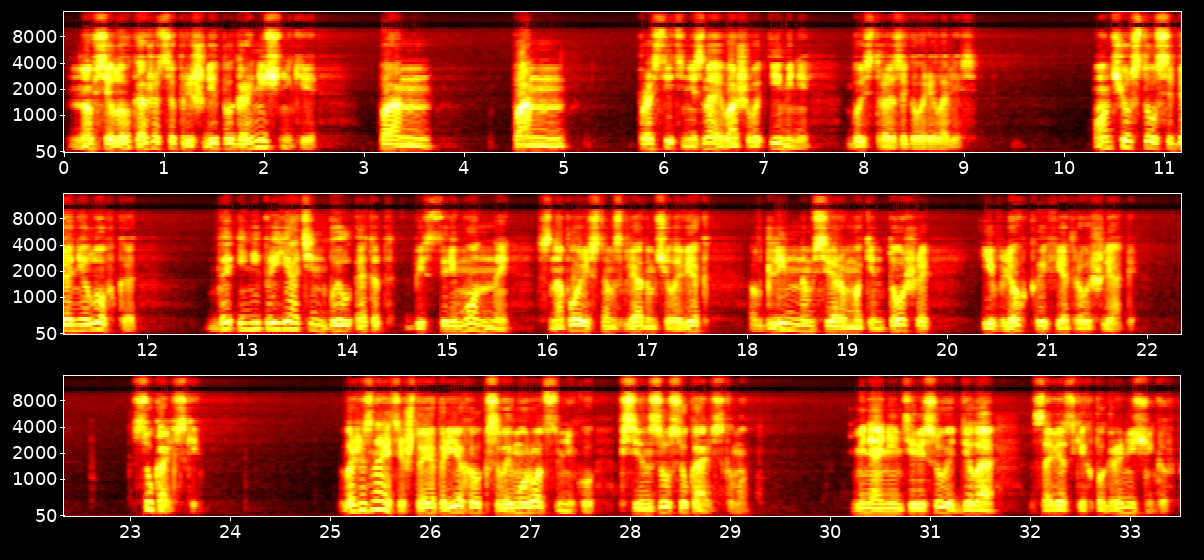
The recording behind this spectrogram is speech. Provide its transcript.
но в село, кажется, пришли пограничники. Пан... пан... Простите, не знаю вашего имени, быстро заговорил Олесь. Он чувствовал себя неловко, да и неприятен был этот бесцеремонный, с напористым взглядом человек в длинном сером макинтоше и в легкой фетровой шляпе. Сукальский. Вы же знаете, что я приехал к своему родственнику, к Синзу Сукальскому. Меня не интересуют дела советских пограничников.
